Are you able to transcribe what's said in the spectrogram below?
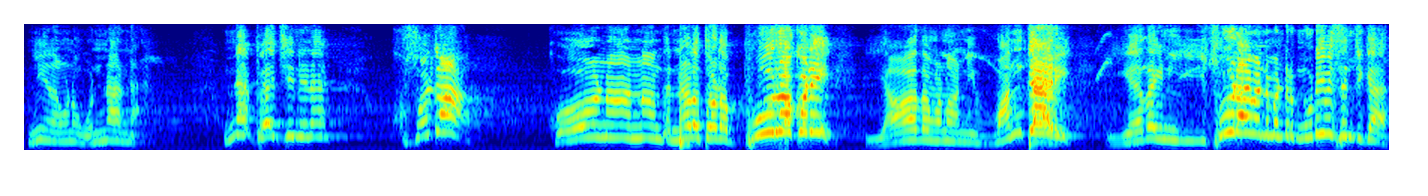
நீ அவனு ஒன்னான்ன? என்ன பேச்சு நீ சொல்றா. கோணான்னா அந்த நிலத்தோட பூர்வக்குடி. யாதவனா நீ வந்தாரி எதை நீ சூட வேண்டும் என்று முடிவு செஞ்சுக்க.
